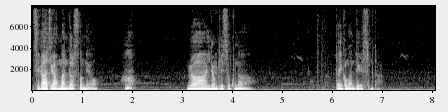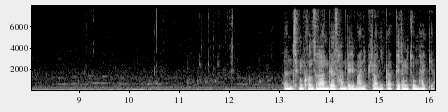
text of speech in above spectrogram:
제가 아직 안 만들었었네요. 헉! 와 이런 게 있었구나. 일단 이거 만들겠습니다. 일단 지금 건설하는데 사람들이 많이 필요하니까 배정 좀 할게요.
